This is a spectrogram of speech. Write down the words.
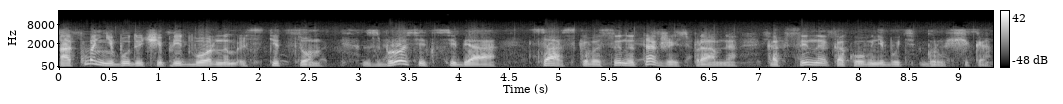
А конь, не будучи придворным льстецом, сбросит с себя царского сына так же исправно, как сына какого-нибудь грузчика.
